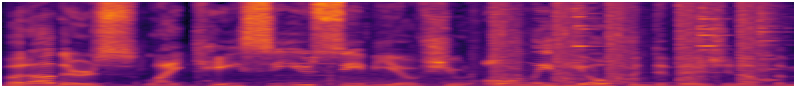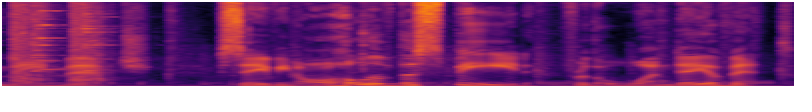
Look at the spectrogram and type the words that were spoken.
But others, like Casey Eusebio, shoot only the open division of the main match, saving all of the speed for the one day event.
